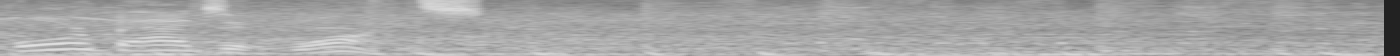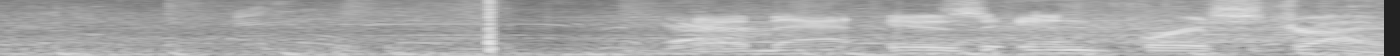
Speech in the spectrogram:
four bags at once. And that is in for a strike.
